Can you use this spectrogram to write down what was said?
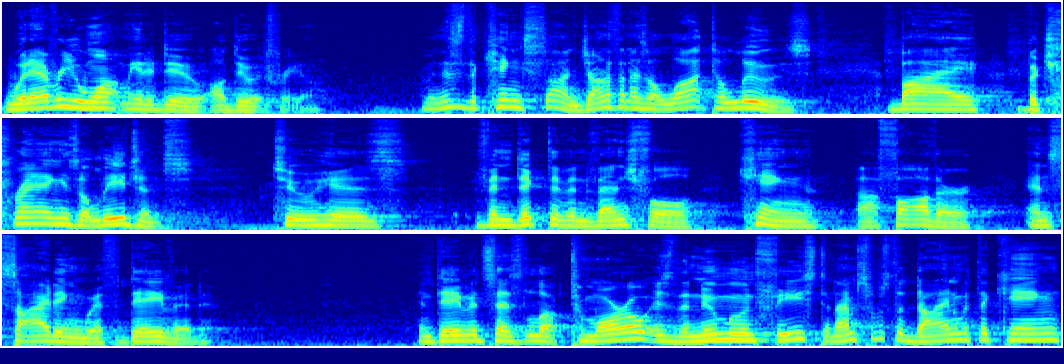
Whatever you want me to do, I'll do it for you. I mean, this is the king's son. Jonathan has a lot to lose by betraying his allegiance to his vindictive and vengeful king uh, father and siding with David. And David says, Look, tomorrow is the new moon feast, and I'm supposed to dine with the king,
